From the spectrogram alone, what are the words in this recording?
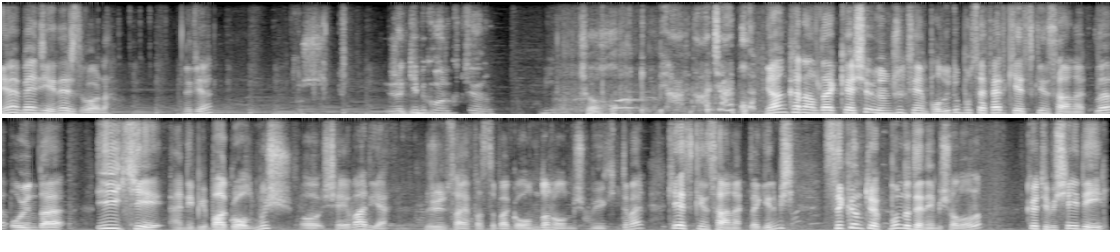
Ya bence yeneriz bu arada. Ne diyorsun? Rakibi korkutuyorum. Yan kanalda arkadaşlar ölümcül tempoluydu. Bu sefer keskin sağanaklı. Oyunda iyi ki hani bir bug olmuş. O şey var ya. Rün sayfası bug'ı ondan olmuş büyük ihtimal. Keskin sağanakla girmiş. Sıkıntı yok. Bunu da denemiş olalım. Kötü bir şey değil.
